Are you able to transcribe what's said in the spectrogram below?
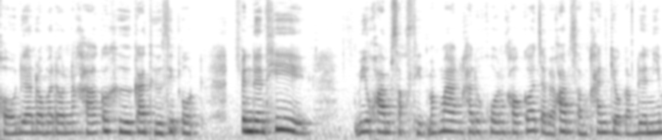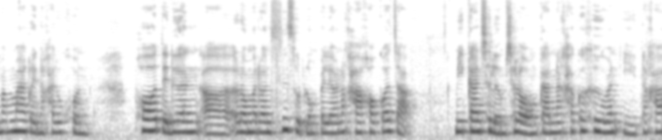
ของเดือนรอมฎอนนะคะ ก็คือการถือศีลอด เป็นเดือนที่ มีความศักดิ์สิทธิ์มากๆนะคะทุกคนเขาก็จะแบบความสำคัญเกี่ยวกับเดือนนี้มาก ๆเลยนะคะทุกคน พอแต่เดือนเอ่อรอมฎอนสิ้นสุดลงไปแล้วนะคะเขาก็จะมีการเฉลิมฉลองกันนะคะก็คือวันอีดนะคะ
